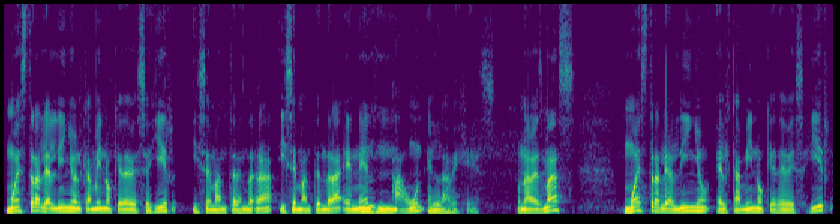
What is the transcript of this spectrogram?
Muéstrale al niño el camino que debe seguir y se mantendrá, y se mantendrá en él aún en la vejez. Una vez más, muéstrale al niño el camino que debe seguir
